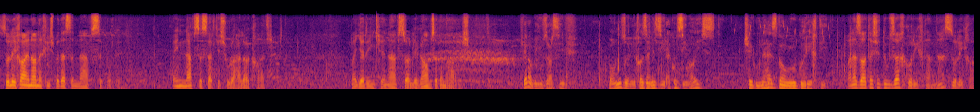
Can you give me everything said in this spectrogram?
زلیخا اینان خیش به دست نفس سپرده و این نفس سرکش او را هلاک خواهد کرد. مگر اینکه نفس را لگام زده مهار شد جناب یوزارسیف بانو زلیخا زن زیرک و زیبایی است. چگونه از دام او گریختید؟ من از آتش دوزخ گریختم نه از زلیخا.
